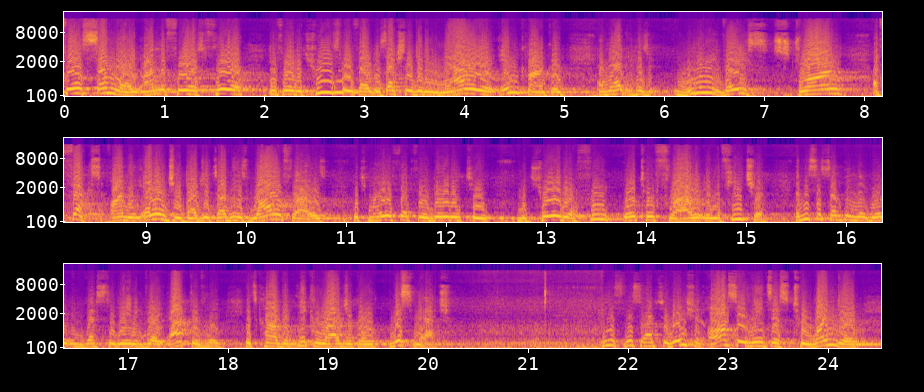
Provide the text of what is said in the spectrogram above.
full sunlight on the forest floor before the trees leaf out is actually getting narrower in Concord, and that has really very strong effects on the energy budgets of these wildflowers, which might affect their ability to mature their fruit or to flower in the future. And this is something that we're investigating very actively. It's called an ecological mismatch. This, this observation also leads us to wonder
